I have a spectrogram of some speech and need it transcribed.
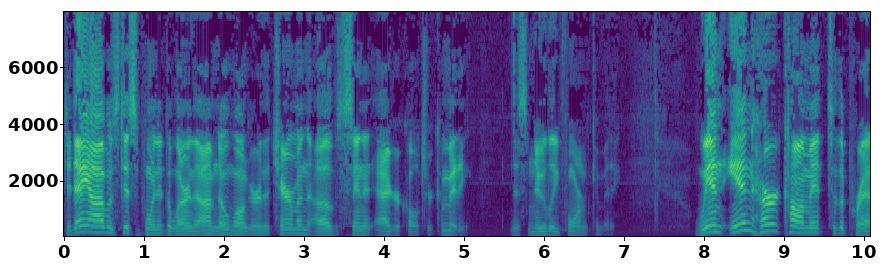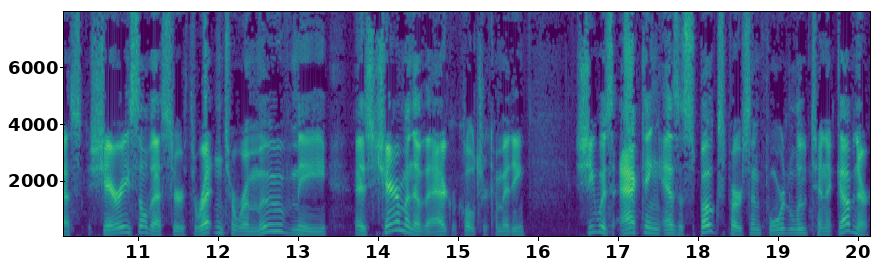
Today, I was disappointed to learn that I'm no longer the chairman of Senate Agriculture Committee, this newly formed committee. When in her comment to the press, Sherry Sylvester threatened to remove me as chairman of the Agriculture Committee, she was acting as a spokesperson for the lieutenant governor.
